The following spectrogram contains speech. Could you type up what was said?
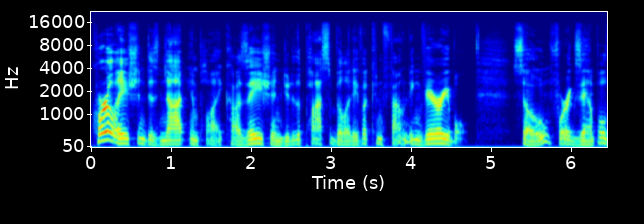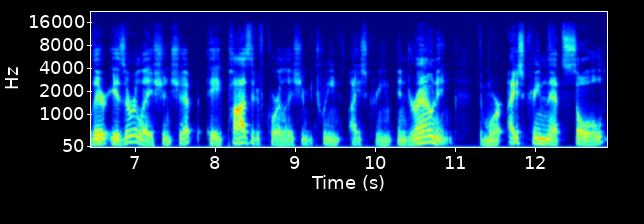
Correlation does not imply causation due to the possibility of a confounding variable. So, for example, there is a relationship, a positive correlation between ice cream and drowning. The more ice cream that's sold,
